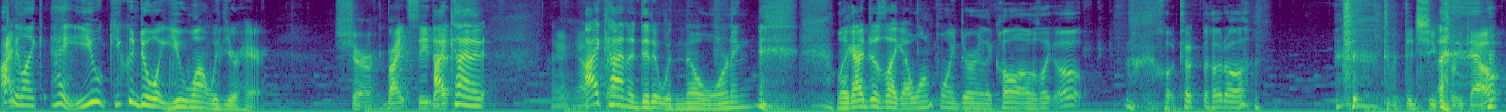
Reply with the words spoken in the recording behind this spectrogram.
I, mean, like, hey, you you can do what you want with your hair. sure. Right. See that. I kind of. There you go. I kind of did it with no warning. like I just like at one point during the call, I was like, "Oh, took the hood off." Did she freak out?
